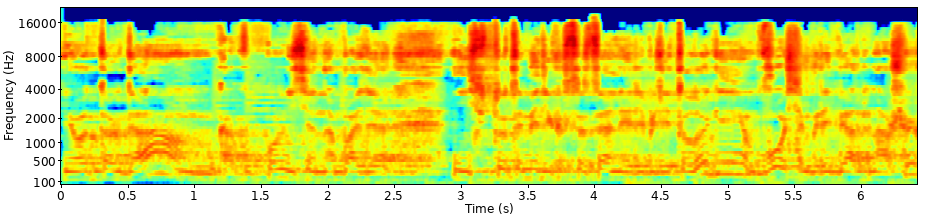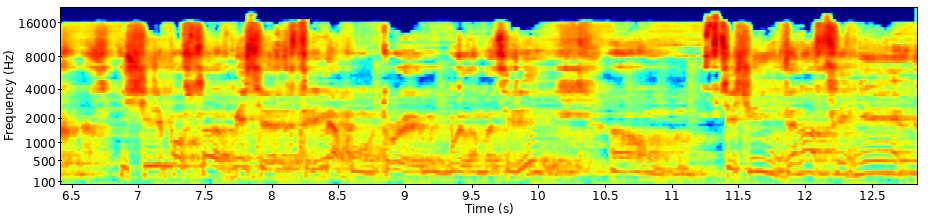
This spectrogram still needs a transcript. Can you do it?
И вот тогда, как вы помните, на базе Института медико-социальной реабилитологии 8 ребят наших из Череповца вместе с тремя, по-моему, трое было матерей, в течение 12 дней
